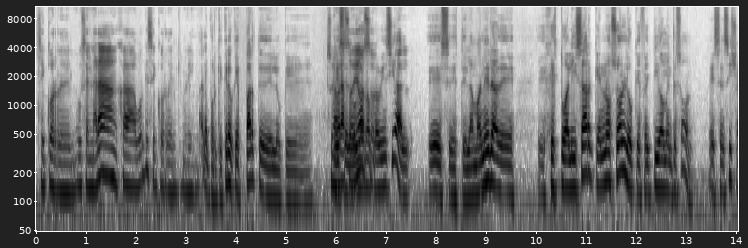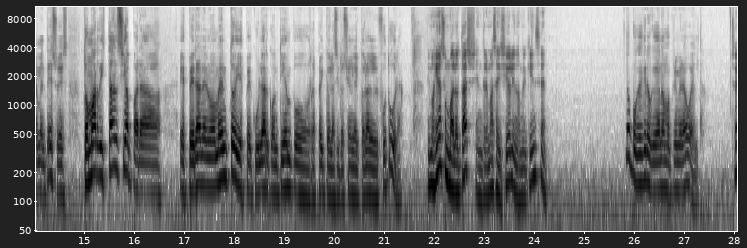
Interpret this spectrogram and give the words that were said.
se corre del, usa el naranja? ¿Por qué se corre del kirchnerismo? Bueno, porque creo que es parte de lo que Es un abrazo el de gobierno oso. provincial. Es este, la manera de eh, gestualizar que no son lo que efectivamente son. Es sencillamente eso, es tomar distancia para esperar el momento y especular con tiempo respecto a la situación electoral futura. ¿Te imaginas un balotaje entre Massa y Scioli en 2015? No, porque creo que ganamos primera vuelta. ¿Sí?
